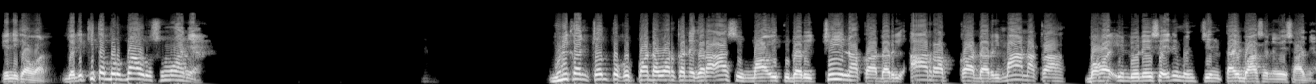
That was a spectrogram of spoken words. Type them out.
Ini kawan. Jadi kita berbaur semuanya. Berikan contoh kepada warga negara asing, mau itu dari Cina kah, dari Arab kah, dari manakah, bahwa Indonesia ini mencintai bahasa Indonesia-nya,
